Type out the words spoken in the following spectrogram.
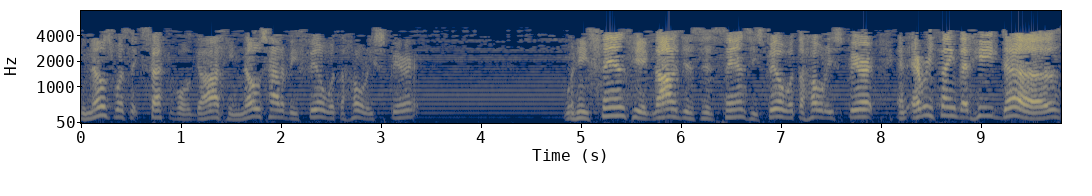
He knows what's acceptable to God. He knows how to be filled with the Holy Spirit. When he sins, he acknowledges his sins. He's filled with the Holy Spirit. And everything that he does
